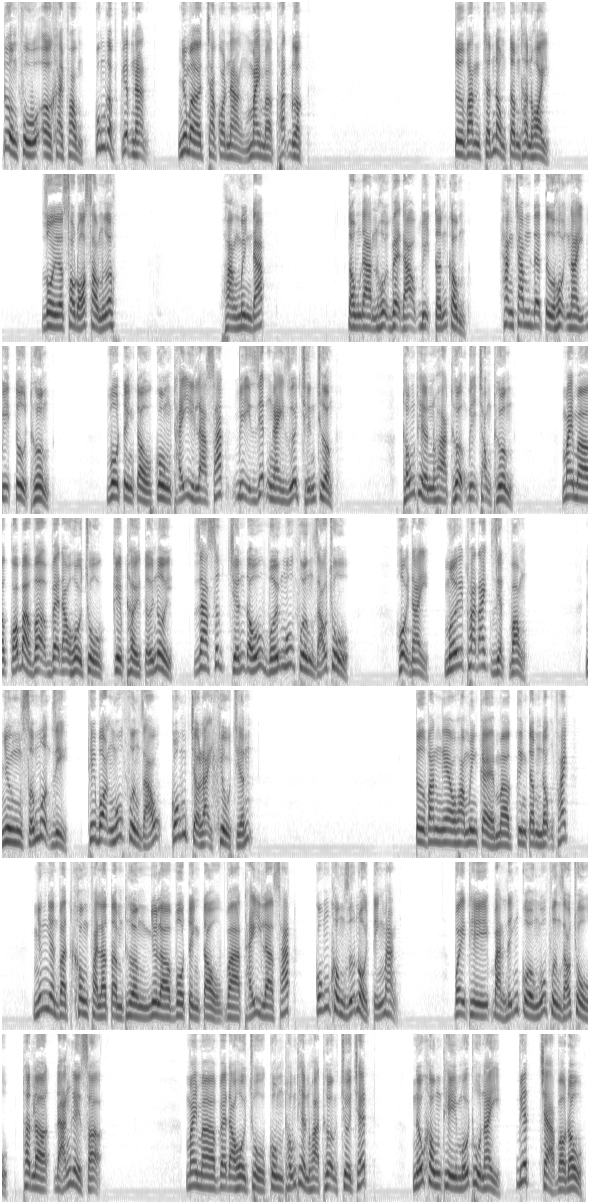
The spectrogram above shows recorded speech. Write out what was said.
Tưởng phù ở Khai Phòng cũng gặp kiếp nạn, nhưng mà cha con nàng may mà thoát được. Từ văn chấn động tâm thần hỏi. Rồi ờ, sau đó sao nữa? Hoàng Minh đáp. Tổng đàn hội vệ đạo bị tấn công. Hàng trăm đệ tử hội này bị tử thương. Vô tình tẩu cùng Thái Y La Sát bị giết ngay giữa chiến trường. Thống thiền hòa thượng bị trọng thương. May mà có bà vợ vệ đạo hội chủ kịp thời tới nơi, ra sức chiến đấu với ngũ phương giáo chủ. Hội này mới thoát ách diệt vong. Nhưng sớm muộn gì thì bọn ngũ phương giáo cũng trở lại khiêu chiến. Từ văn nghèo Hoàng Minh kể mà kinh tâm động phách. Những nhân vật không phải là tầm thường như là vô tình tẩu và thái y la sát cũng không giữ nổi tính mạng. Vậy thì bản lĩnh của ngũ phương giáo chủ thật là đáng ghê sợ. May mà về đạo hội chủ cùng thống thiền hòa thượng chưa chết. Nếu không thì mối thù này biết trả vào đâu.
